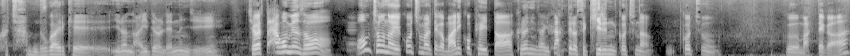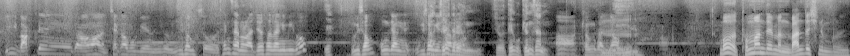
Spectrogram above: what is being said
그 참 누가 이렇게 이런 아이디어를 냈는지 제가 딱 오면서 네. 엄청나게 고추 말대가 많이 꼽혀 있다 그런 인상이 딱 들었어요. 기른 고추나 고추 그 막대가 이 막대가 아마 제가 보기에는 이거 의성서 생산을 하죠 사장님 이거? 예. 의성 공장 아, 의성에 살아요? 저희들은 저 대구 경산 아 경산요. 음. 뭐 돈만 되면 만드시는 분은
